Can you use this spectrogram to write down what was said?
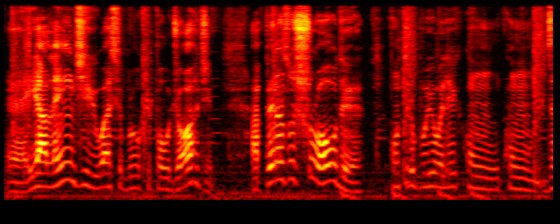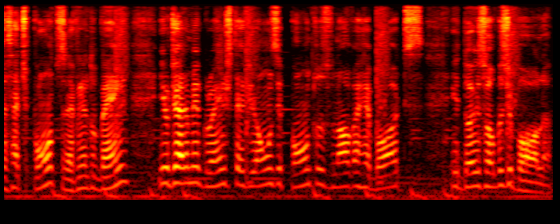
É, e além de Westbrook e Paul George, apenas o Schroeder contribuiu ali com, com 17 pontos, né, vindo bem, e o Jeremy Grant teve 11 pontos, 9 rebotes e 2 roubos de bola.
